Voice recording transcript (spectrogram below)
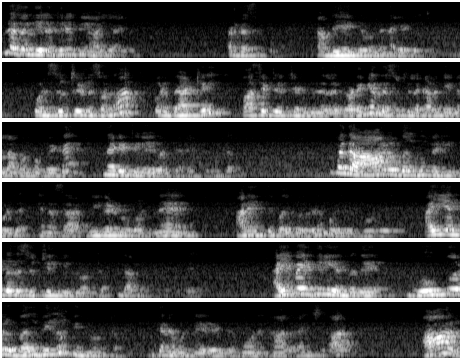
இந்த சந்தியில திருப்பியும் ஐயாயிரம். ஆயிடும் அடுத்த சந்தியில். அப்படியே இங்க வந்து நெகட்டிவ் சார்ஜ் ஒரு சுற்றுன்னு சொன்னா ஒரு பேட்டரி பாசிட்டிவ் டெர்மினல்ல தொடங்கி அந்த சுற்றில கரண்ட் எங்கெல்லாம் கொண்டு போயிட்டு நெகட்டிவே வந்து அடைந்து விடும் இப்ப இந்த ஆறு பல்பும் எரியும் பொழுது என்ன சார் நிகழ்வு ஒண்ணு. அனைத்து பல்புகளும் ஒளிரும் போது ஐ என்பது சுற்றில் மின்னோட்டம். இந்த இருக்குது ஐ பை த்ரீ என்பது ஒவ்வொரு பல்பிலும் மின்னோட்டம். இத்தனை? ஒண்ணு ரெண்டு மூணு நாலு அஞ்சு ஆறு. ஆறு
